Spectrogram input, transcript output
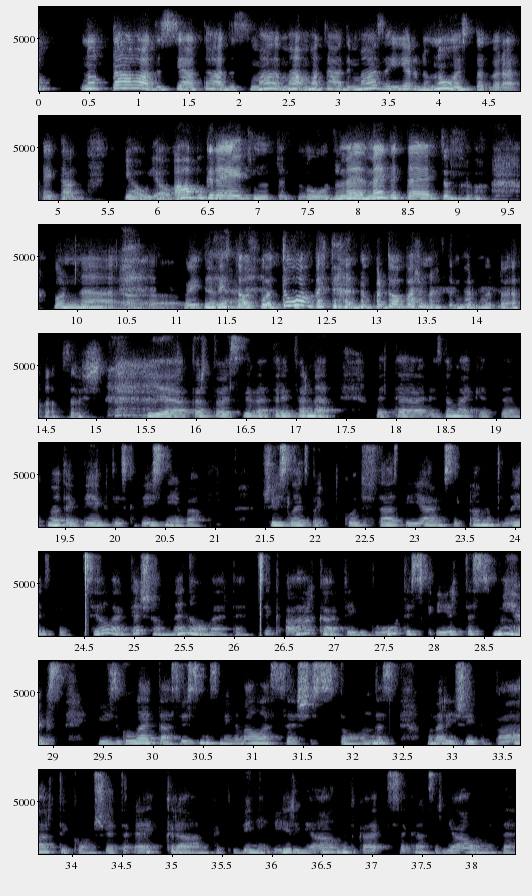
nu, tādas, jā, tādas ma, ma, ma, tādi mazi ieradumi, nu, es tad varētu teikt tādu jau, jau upgrade, nu, tad lūdzu meditēt un, un uh, visu kaut ko to, bet nu, par to parunāsim varbūt vēl atsevišķi. Jā, par to es gribētu arī parunāt, bet uh, es domāju, ka noteikti piekritīs, ka īstenībā šīs lietas, par ko tu stāstīji, jā, viņas ir pamata lietas, bet cilvēki tiešām nenovērtē, cik ārkārtīgi būtiski ir tas miegs. Izgulēt tās vismaz minimālās sešas stundas, un arī šī pārtika un šie ekrāni, kad viņi ir jā, nu tā kā tas ekrāns ir jālimitē.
